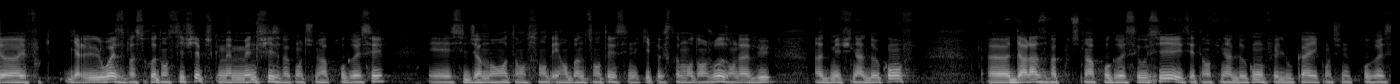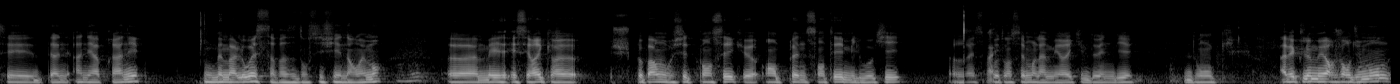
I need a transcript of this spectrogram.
Euh, il faut qu'il y a- L'Ouest va se redensifier parce que même Memphis va continuer à progresser. Et si Jamorant est en, santé- est en bonne santé, c'est une équipe extrêmement dangereuse. On l'a vu dans la demi-finale de conf. Euh, Dallas va continuer à progresser aussi. Ils étaient en finale de conf et Luca il continue de progresser année après année. Donc même à l'ouest, ça va se densifier énormément. Euh, mais, et c'est vrai que euh, je ne peux pas m'empêcher de penser qu'en pleine santé, Milwaukee reste Ouais. potentiellement la meilleure équipe de NBA. Donc avec le meilleur joueur du monde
